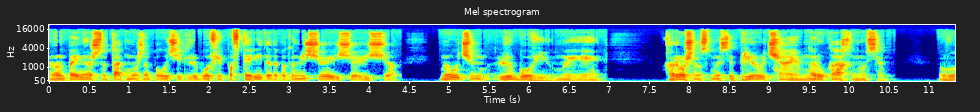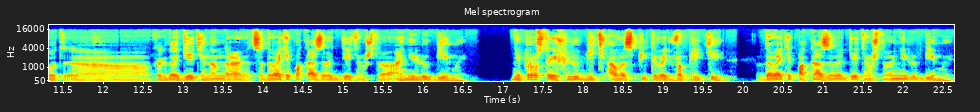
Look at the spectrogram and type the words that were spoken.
И он поймет, что так можно получить любовь и повторит это потом еще, еще, еще. Мы учим любовью, мы в хорошем смысле приручаем, на руках носим. Вот, э, когда дети нам нравятся. Давайте показывать детям, что они любимы. Не просто их любить, а воспитывать вопреки. Давайте показывать детям, что они любимы.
